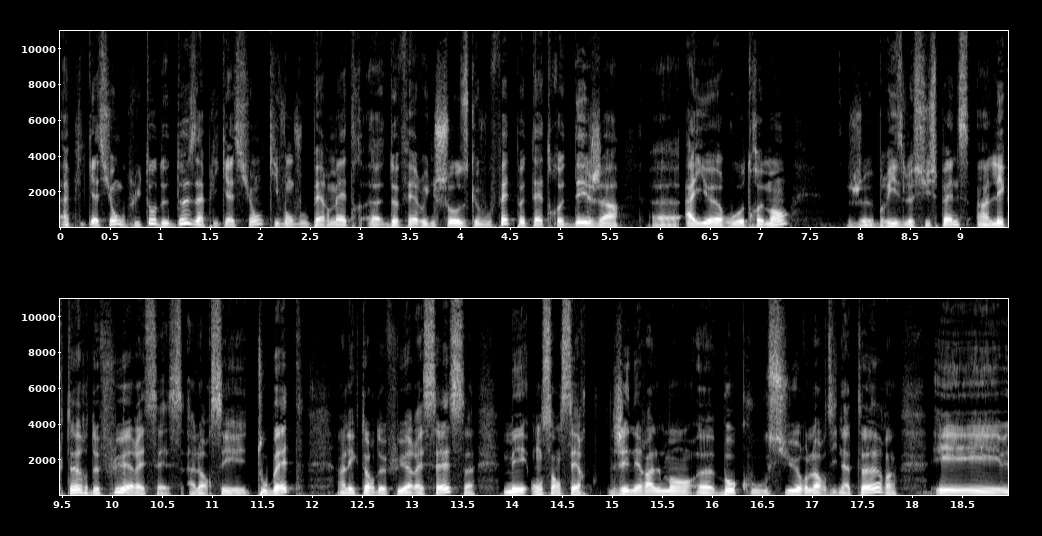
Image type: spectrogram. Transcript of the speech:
application, ou plutôt de deux applications, qui vont vous permettre euh, de faire une chose que vous faites peut-être déjà ailleurs ou autrement, je brise le suspense, un lecteur de flux RSS. Alors c'est tout bête, un lecteur de flux RSS, mais on s'en sert généralement euh, beaucoup sur l'ordinateur et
